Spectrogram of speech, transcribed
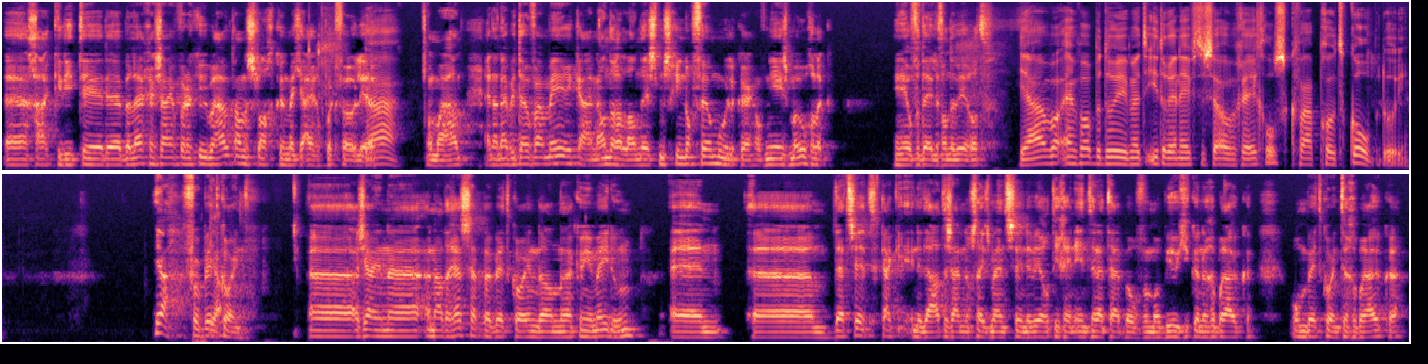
uh, geaccrediteerde belegger zijn voordat je überhaupt aan de slag kunt met je eigen portfolio. Ja. Om maar aan, en dan heb je het over Amerika. In andere landen is het misschien nog veel moeilijker, of niet eens mogelijk. In heel veel delen van de wereld. Ja, en wat bedoel je met iedereen heeft dezelfde regels? Qua protocol bedoel je? Ja, voor Bitcoin. Ja. Uh, als jij een, een adres hebt bij Bitcoin, dan kun je meedoen. En Uh, that's it. Kijk, inderdaad, er zijn nog steeds mensen in de wereld die geen internet hebben of een mobieltje kunnen gebruiken om Bitcoin te gebruiken.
